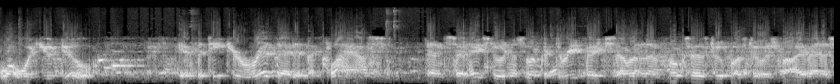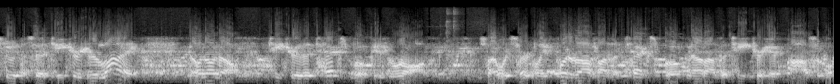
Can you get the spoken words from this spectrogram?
5, what would you do? if the teacher read that in the class and said, hey students, look at the read page 7, the book says 2 plus 2 is 5, and a student said, teacher, you're lying. No, no, no. Teacher, the textbook is wrong. So I would certainly put it off on the textbook, not on the teacher, if possible.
